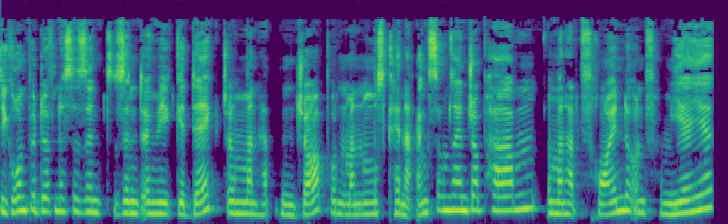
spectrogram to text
die Grundbedürfnisse sind, sind irgendwie gedeckt und man hat einen Job und man muss keine Angst um seinen Job haben und man hat Freunde und Familie.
